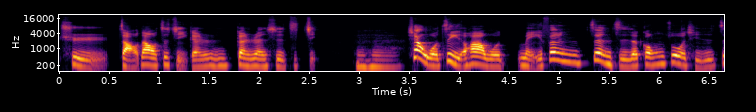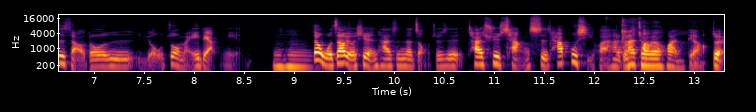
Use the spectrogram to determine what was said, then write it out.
去找到自己，跟更认识自己。嗯哼，像我自己的话，我每一份正职的工作，其实至少都是有做满一两年。嗯哼，但我知道有些人他是那种，就是他去尝试，他不喜欢，他就他就会换掉。对，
